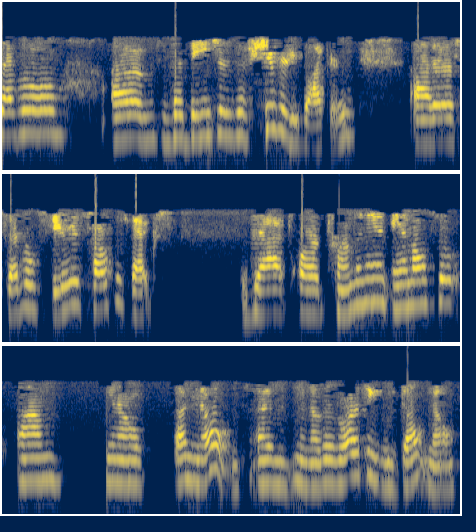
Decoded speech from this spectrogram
several of the dangers of puberty blockers. Uh, there are several serious health effects that are permanent and also, um, you know, unknown. And, you know, there's a lot of things we don't know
